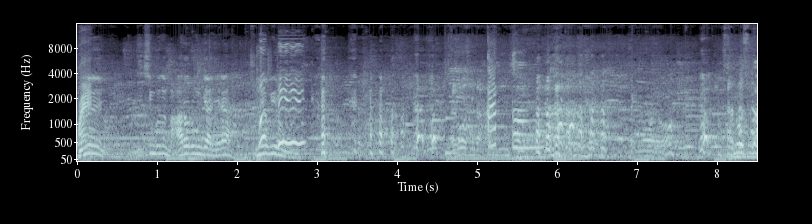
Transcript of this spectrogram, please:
오늘 이 친구는 말하러 온게 아니라 준혁이로 온. 잘 먹었습니다 잘 먹었습니다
